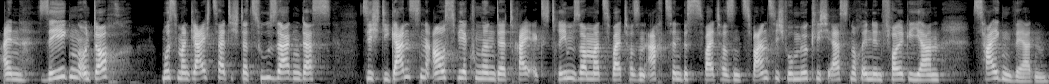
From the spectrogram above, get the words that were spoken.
ein Segen und doch muss man gleichzeitig dazu sagen, dass sich die ganzen Auswirkungen der drei Extremsommer 2018 bis 2020 womöglich erst noch in den Folgejahren zeigen werden.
